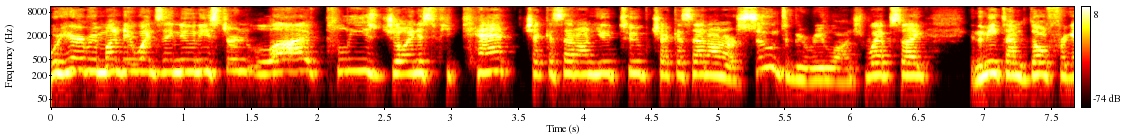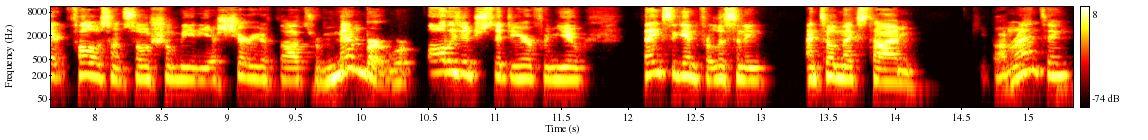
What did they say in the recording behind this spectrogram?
We're here every Monday, Wednesday, noon Eastern, live. Please join us. If you can't, check us out on YouTube. Check us out on our soon to be relaunched website. In the meantime, don't forget, follow us on social media, share your thoughts. Remember, we're always interested to hear from you. Thanks again for listening. Until next time, keep on ranting.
